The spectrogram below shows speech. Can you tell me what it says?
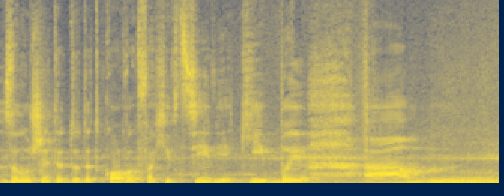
залучити додаткових фахівців, які би а, м,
